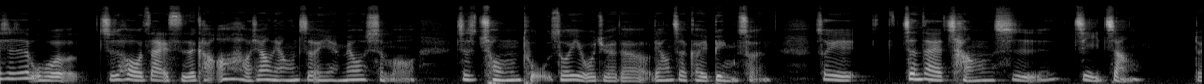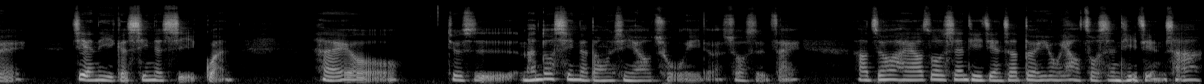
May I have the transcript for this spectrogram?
实我之后再思考，哦，好像两者也没有什么。这是冲突，所以我觉得两者可以并存，所以正在尝试记账，对，建立一个新的习惯，还有就是蛮多新的东西要处理的。说实在，然后之后还要做身体检测，对，又要做身体检查，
